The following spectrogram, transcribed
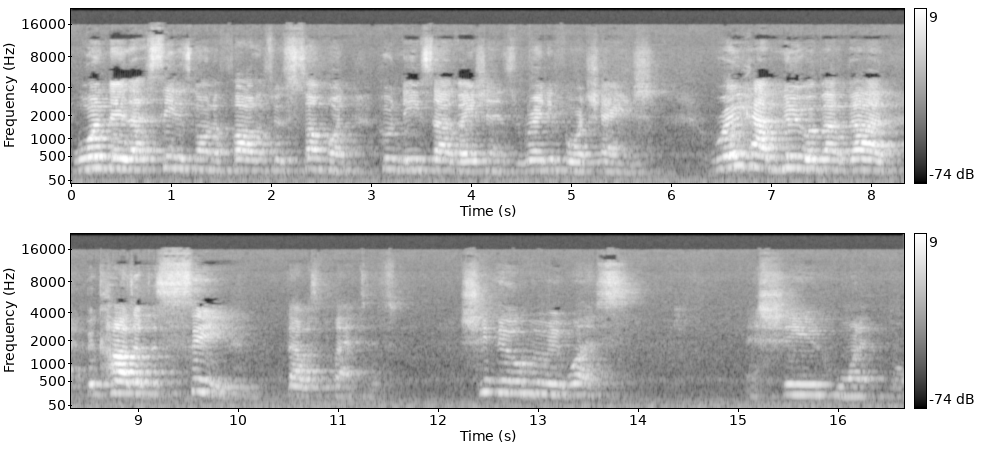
one day that seed is going to fall into someone who needs salvation and is ready for change. Rahab knew about God because of the seed that was planted. She knew who he was, and she wanted more.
